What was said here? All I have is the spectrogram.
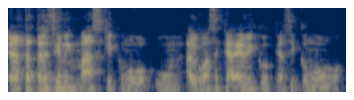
era tratar el cine más que como un, algo más académico, casi como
